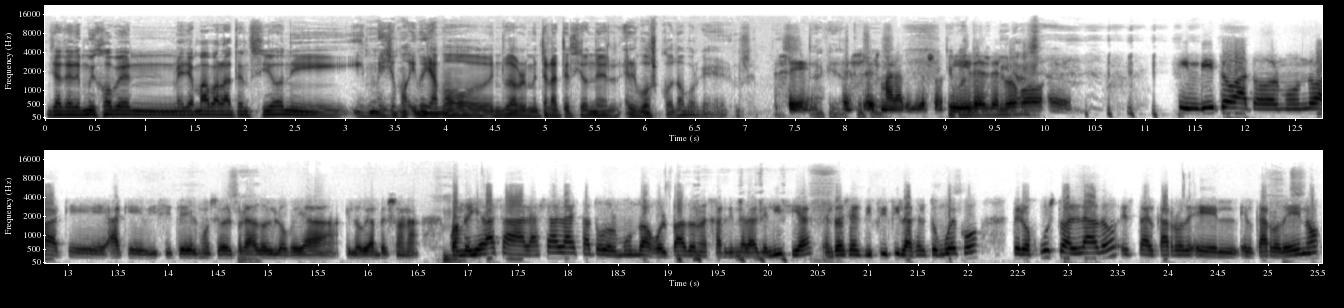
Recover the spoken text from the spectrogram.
ya desde muy joven me llamaba la atención y, y me, llamó, y me llamó indudablemente la atención el, el bosco, ¿no? Porque, no sé, Sí, es, maravilloso. que Y desde miras- luego, eh, invito a todo el mundo a que a que visite el Museo del Prado y lo vea y lo vea en persona. Mm. Cuando llegas a la sala está todo el mundo agolpado en el Jardín de las Delicias, entonces es difícil hacerte un hueco, pero justo al lado está el carro de, el, el carro de heno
